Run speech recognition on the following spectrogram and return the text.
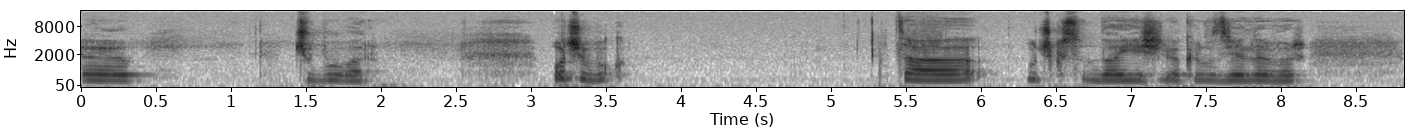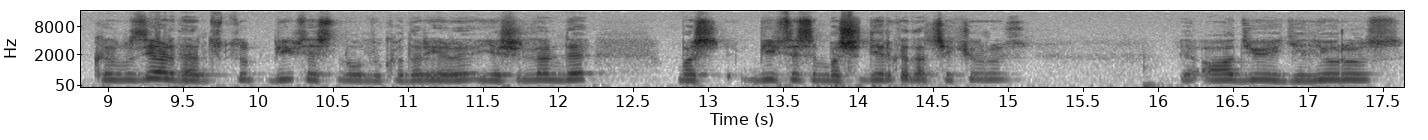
e, çubuğu var. O çubuk ta uç kısımda yeşil ve kırmızı yerler var. Kırmızı yerden tutup bip sesinin olduğu kadar yere yeşilden de baş, bip sesin başı diğeri kadar çekiyoruz. Ve audio'ya geliyoruz.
